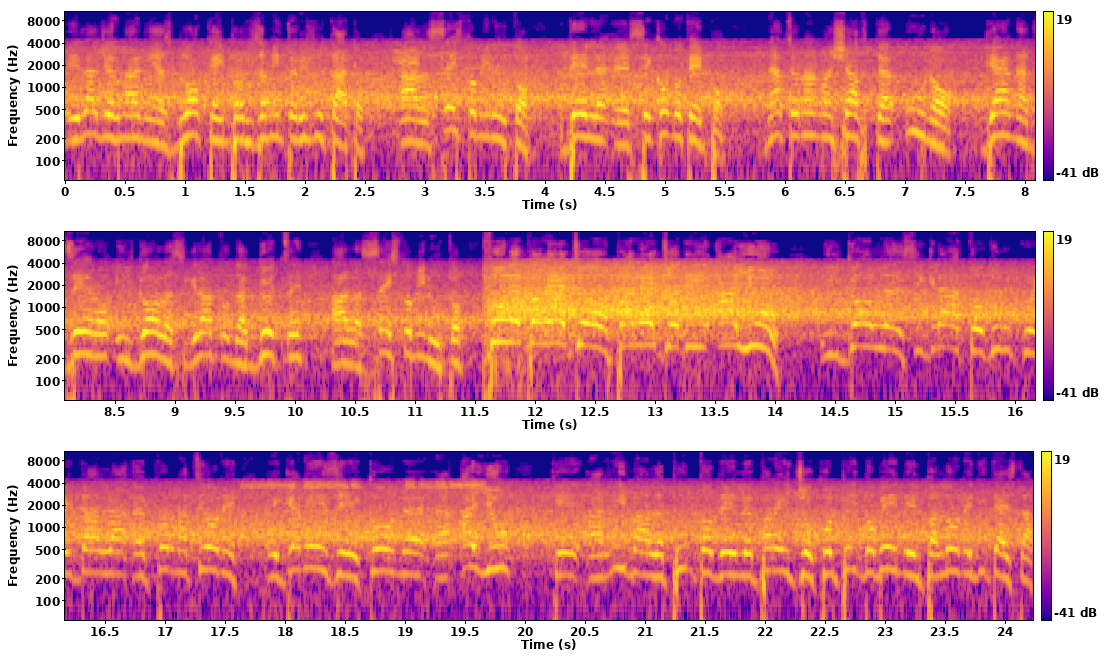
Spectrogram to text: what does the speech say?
E la Germania sblocca improvvisamente il risultato al sesto minuto del eh, secondo tempo. Nationalmannschaft 1 Ghana 0 il gol siglato da Götze al sesto minuto pareggio pareggio di Ayu. Il gol siglato dunque dalla eh, formazione eh, ghanese con eh, Ayu che arriva al punto del pareggio colpendo bene il pallone di testa,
